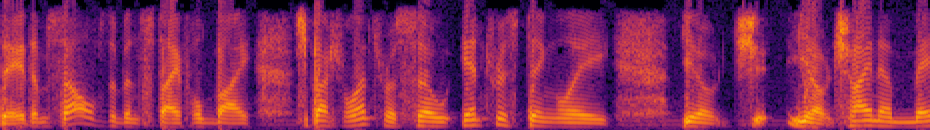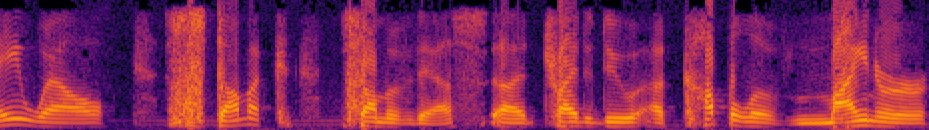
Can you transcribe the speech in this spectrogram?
they themselves have been stifled by special interests so interestingly you know Ch- you know China may well stomach some of this uh, try to do a couple of minor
